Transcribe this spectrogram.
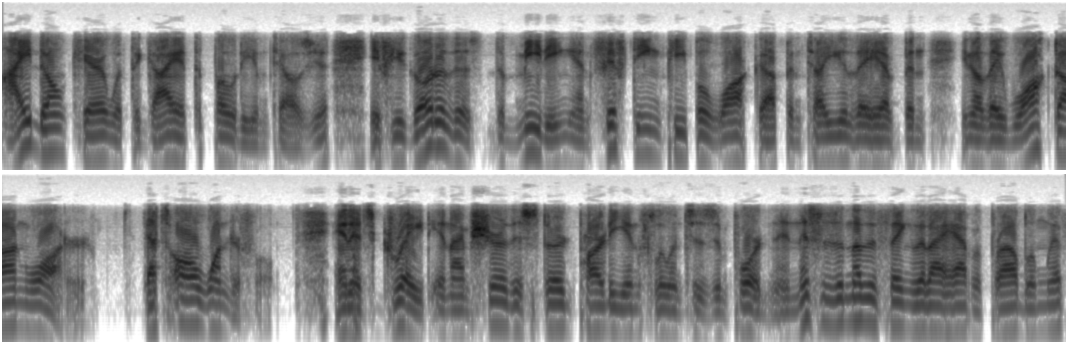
I don't care what the guy at the podium tells you. If you go to the the meeting and 15 people walk up and tell you they have been, you know, they walked on water, that's all wonderful. And it's great and I'm sure this third party influence is important. And this is another thing that I have a problem with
